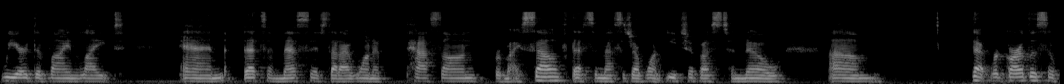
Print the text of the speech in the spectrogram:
we are divine light. And that's a message that I want to pass on for myself. That's a message I want each of us to know. Um, that regardless of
